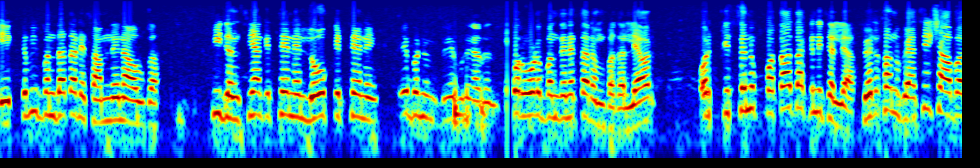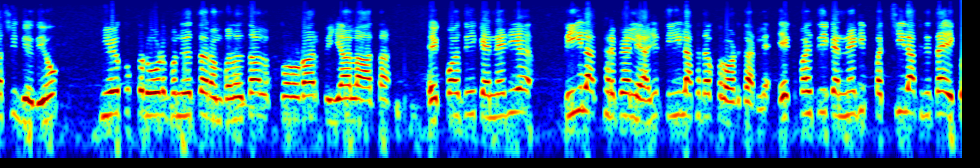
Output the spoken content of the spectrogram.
ਇੱਕ ਵੀ ਬੰਦਾ ਤੁਹਾਡੇ ਸਾਹਮਣੇ ਨਾ ਆਊਗਾ? ਕਿ ਏਜੰਸੀਆਂ ਕਿੱਥੇ ਨੇ? ਲੋਕ ਕਿੱਥੇ ਨੇ? ਇਹ ਬਣ ਬੇਬੁਨਿਆਦ ਕਰੋੜ ਬੰਦੇ ਨੇ ਧਰਮ ਬਦਲ ਲਿਆ ਔਰ ਔਰ ਕਿਸੇ ਨੂੰ ਪਤਾ ਤੱਕ ਨਹੀਂ ਚੱਲਿਆ। ਫਿਰ ਸਾਨੂੰ ਵੈਸੇ ਸ਼ਾਬਾਸ਼ੀ ਦੇ ਦਿਓ ਕਿ ਇੱਕ ਕਰੋੜ ਬੰਦੇ ਦਾ ਧਰਮ ਬਦਲਤਾ ਕਰੋੜਾ ਰੁਪਈਆ ਲਾਤਾ। ਇੱਕ ਪਾਸੇ ਤੁਸੀਂ ਕਹਿੰਦੇ ਜੀ ਇਹ 30 ਲੱਖ ਰੁਪਇਆ ਲਿਆ ਜੀ 30 ਲੱਖ ਦਾ ਫਰਾਡ ਕਰ ਲਿਆ। ਇੱਕ ਪਾਸੇ ਤੁਸੀਂ ਕਹਿੰਦੇ ਕਿ 25 ਲੱਖ ਦਿੱਤਾ ਇੱਕ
